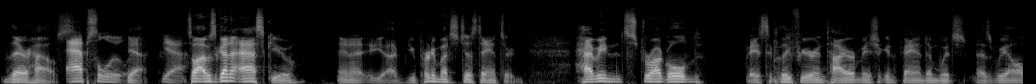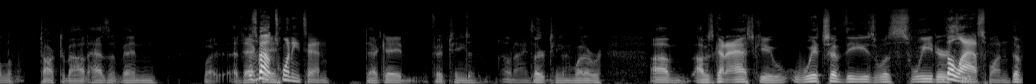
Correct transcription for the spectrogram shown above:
their house. absolutely. Yeah. Yeah. So I was going to ask you, and I, you pretty much just answered. Having struggled basically for your entire Michigan fandom, which, as we all talked about, hasn't been what a decade, It's about 2010, decade, 15, 09, 13, whatever. Um, I was going to ask you which of these was sweeter. The to- last one. the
